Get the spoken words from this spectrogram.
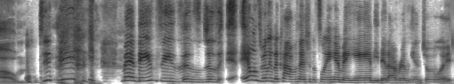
Um, Man, DC is just it was really the conversation between him and Yandy that I really enjoyed.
